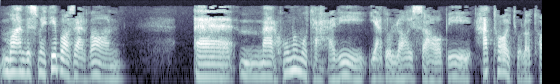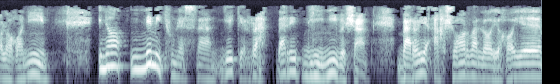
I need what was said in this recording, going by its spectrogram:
مهندس مهدی بازرگان مرحوم متحری یدالله صحابی حتی آیت الله طالاقانی اینا نمی‌تونستن یک رهبر دینی بشن برای اخشار و لایه های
